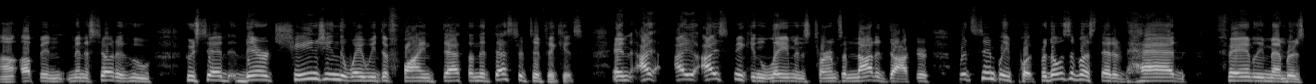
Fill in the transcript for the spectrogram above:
uh, up in Minnesota who who said they're changing the way we define death on the death certificates. And I, I, I speak in layman's terms. I'm not a doctor, but simply put, for those of us that have had family members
